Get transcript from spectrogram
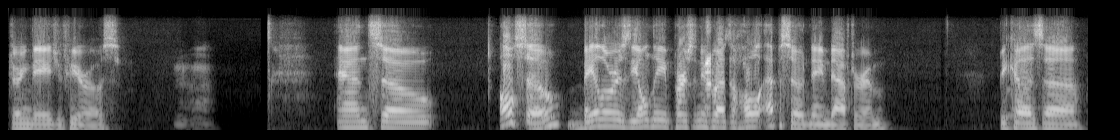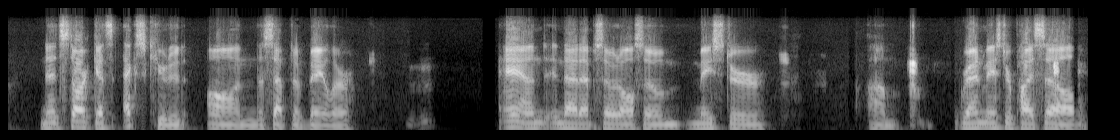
During the Age of Heroes. Mm-hmm. And so, also, Baelor is the only person who has a whole episode named after him, because uh, Ned Stark gets executed on the Sept of Baelor. Mm-hmm. And in that episode, also Maester, um, Grand Maester Pycelle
